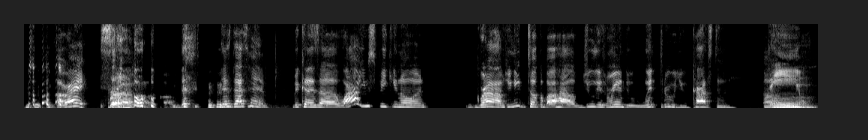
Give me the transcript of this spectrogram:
all right. So Um, that's that's him. Because uh, why are you speaking on Grimes? You need to talk about how Julius Randle went through you constantly. Uh, Damn.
